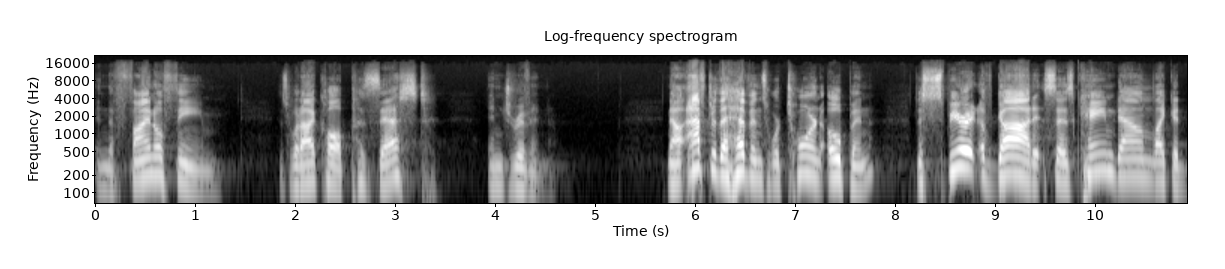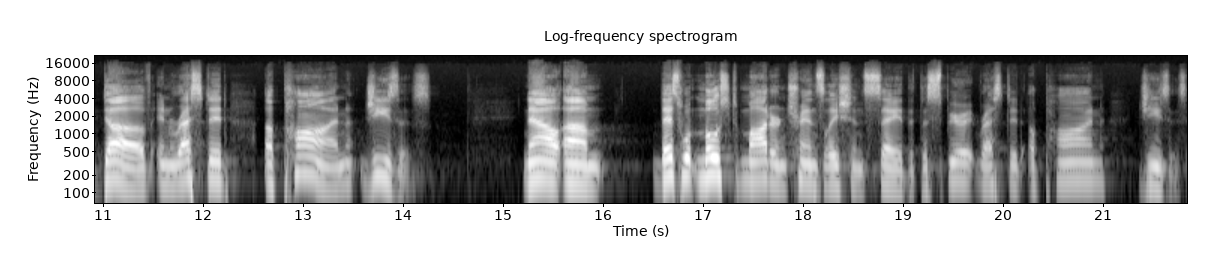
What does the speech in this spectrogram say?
and the final theme is what I call possessed and driven. Now, after the heavens were torn open, The Spirit of God, it says, came down like a dove and rested upon Jesus. Now, um, that's what most modern translations say that the Spirit rested upon Jesus.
